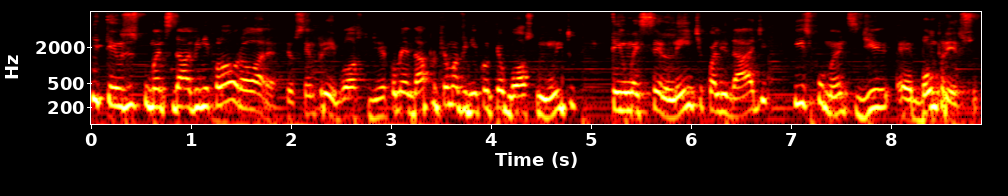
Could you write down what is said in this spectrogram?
E tem os espumantes da Vinícola Aurora, que eu sempre gosto de recomendar, porque é uma vinícola que eu gosto muito, tem uma excelente qualidade e espumantes de é, bom preço.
